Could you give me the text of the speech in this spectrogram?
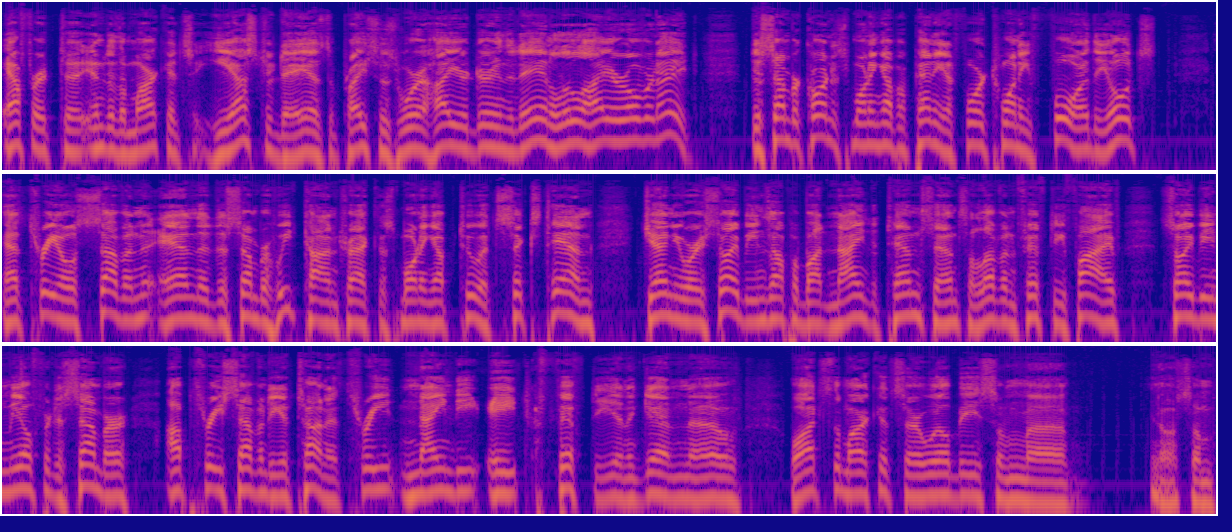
effort uh, into the markets yesterday as the prices were higher during the day and a little higher overnight. December corn this morning up a penny at 424. The oats at 307 and the December wheat contract this morning up two at 610. January soybeans up about 9 to 10 cents, 1155. Soybean meal for December up 370 a ton at 398.50. And again, uh, watch the markets. There will be some, uh, you know, some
